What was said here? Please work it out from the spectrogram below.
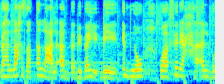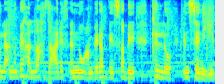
بهاللحظة طلع الأب ببي بابنه وفرح قلبه لأنه بهاللحظة عرف أنه عم بربي صبي كله إنسانية.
